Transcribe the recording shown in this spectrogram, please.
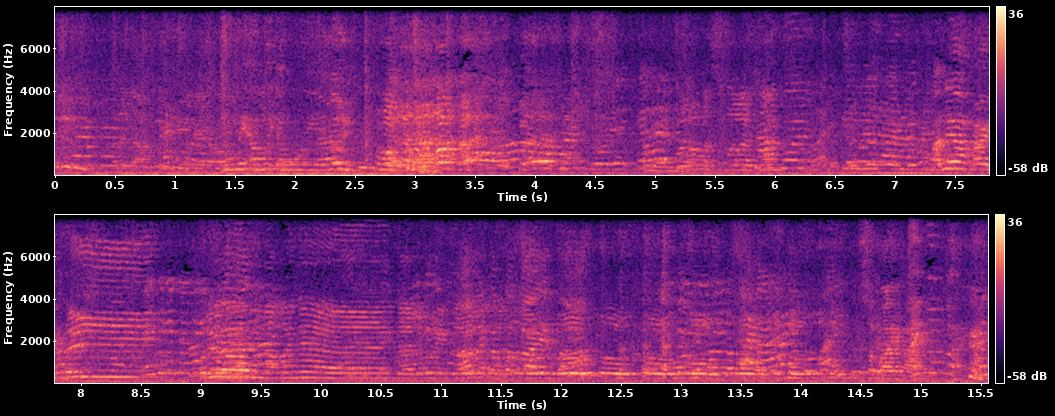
Ay, may amoy-amoy yan. Ano yan, Cardi? Ano yan? Ako niya. Mo ikaw. Bakit ang babae ba? Oo, oo, oo, oo. Sa bahay. Ay,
